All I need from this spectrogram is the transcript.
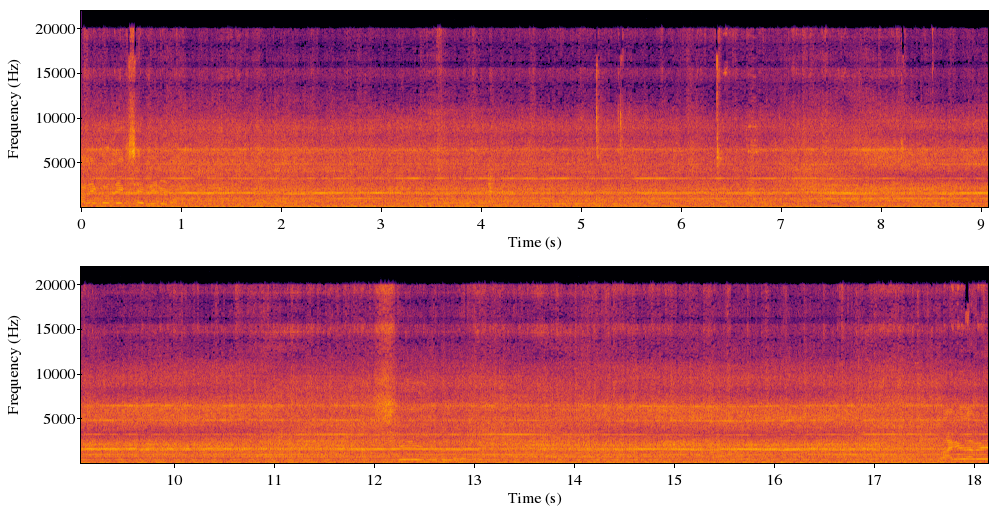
অনেকেও দেখছে ভিডিওটা। লাগে যাবে।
